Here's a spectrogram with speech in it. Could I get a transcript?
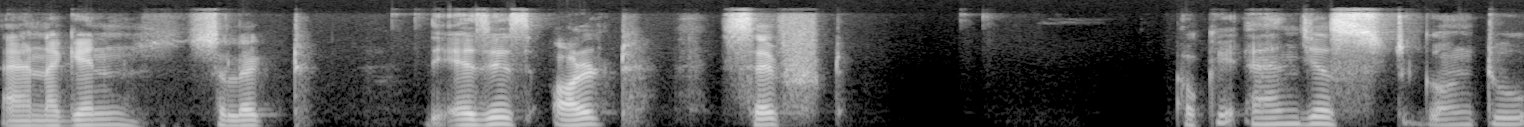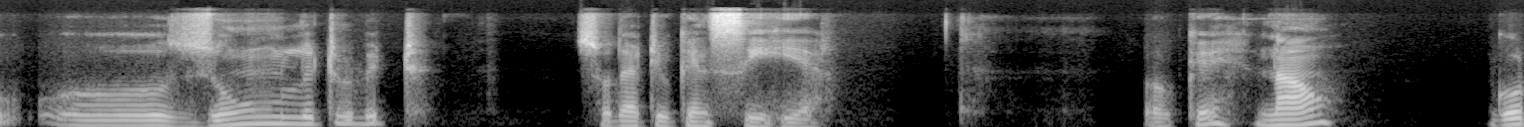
And again select the edges alt shift okay and just going to uh, zoom little bit so that you can see here. Okay now go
